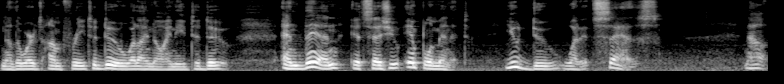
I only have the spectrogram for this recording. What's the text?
In other words, I'm free to do what I know I need to do. And then it says you implement it you do what it says. Now,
